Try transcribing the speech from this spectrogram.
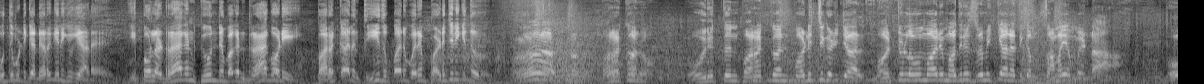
ബുദ്ധിമുട്ടിക്കാൻ ഇറങ്ങിയിരിക്കുകയാണ്. ഇപ്പോൾ ഡ്രാഗൺ ക്യൂന്റെ മകൻ ഡ്രാഗോണി പറക്കാനും തീ തുപ്പാനും വരെ പഠിച്ചിരിക്കുന്നു. പറക്കാനോ? ഒരുത്തൻ പറക്കാൻ പഠിച്ചു കഴിഞ്ഞാൽ മറ്റുള്ളവന്മാരും അതിന് ശ്രമിക്കാൻ അധികം സമയം വേണ്ട. ഓ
